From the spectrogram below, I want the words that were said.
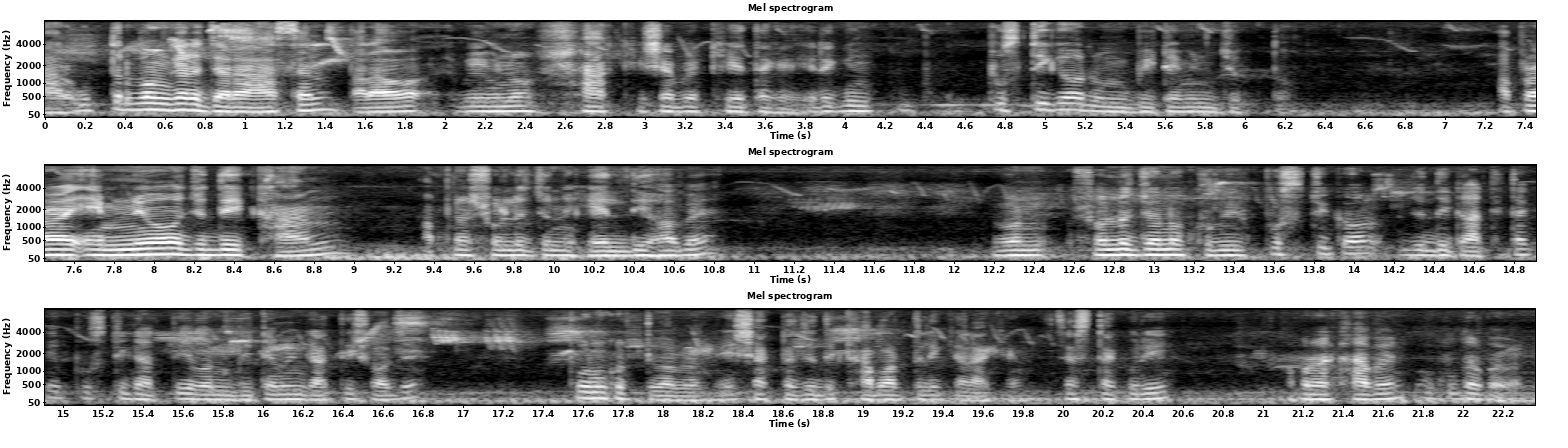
আর উত্তরবঙ্গের যারা আছেন, তারাও বিভিন্ন শাক হিসাবে খেয়ে থাকে। এটা কিন্তু পুষ্টিকর এবং ভিটামিন যুক্ত আপনারা এমনিও যদি খান আপনার শরীরের জন্য হেলদি হবে এবং শরীরের জন্য খুবই পুষ্টিকর যদি ঘাটতি থাকে, পুষ্টি ঘাটতি এবং ভিটামিন ঘাটতি সহজে পূরণ করতে পারবেন। এই শাকটা যদি খাবার তালিকা রাখেন, চেষ্টা করি আপনারা খাবেন, উপকার পাবেন।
